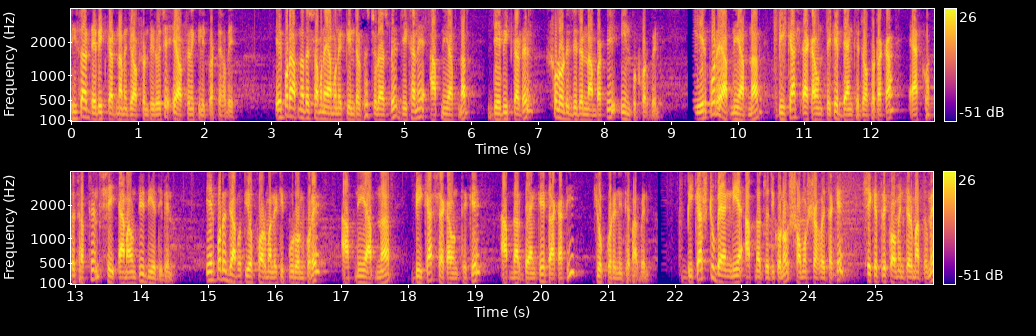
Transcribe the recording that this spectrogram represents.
ভিসা ডেবিট কার্ড নামে যে অপশনটি রয়েছে, এই অপশনে ক্লিক করতে হবে। এরপর আপনাদের সামনে এমন একটি ইন্টারফেস চলে আসবে, যেখানে আপনি আপনার ডেবিট কার্ডের ষোলো ডিজিটের নাম্বারটি ইনপুট করবেন। এরপরে আপনি আপনার বিকাশ অ্যাকাউন্ট থেকে ব্যাংকে যত টাকা অ্যাড করতে চাচ্ছেন, সেই অ্যামাউন্টটি দিয়ে দিবেন। এরপরে যাবতীয় ফর্মালিটি পূরণ করে আপনি আপনার বিকাশ অ্যাকাউন্ট থেকে আপনার ব্যাংকে টাকাটি যোগ করে নিতে পারবেন। বিকাশ টু ব্যাংক নিয়ে আপনার যদি কোনো সমস্যা হয়ে থাকে, সেক্ষেত্রে কমেন্টের মাধ্যমে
